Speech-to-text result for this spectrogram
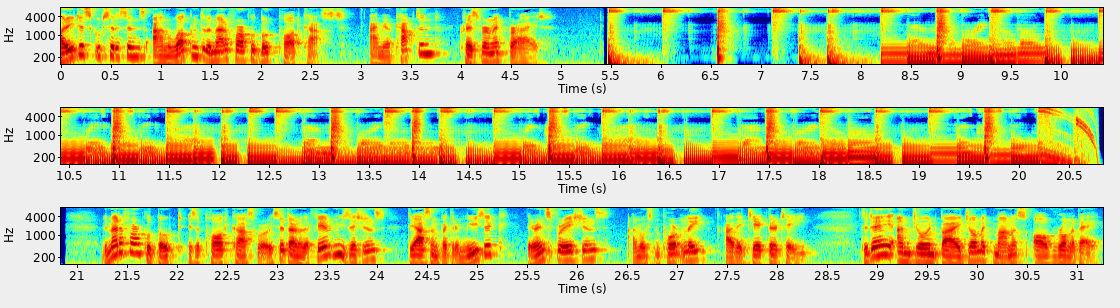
Howdy, Disco citizens, and welcome to the Metaphorical Boat Podcast. I'm your captain, Christopher McBride. The Metaphorical Boat is a podcast where we sit down with our favourite musicians to ask them about their music, their inspirations, and most importantly, how they take their tea. Today I'm joined by John McManus of Runabay.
